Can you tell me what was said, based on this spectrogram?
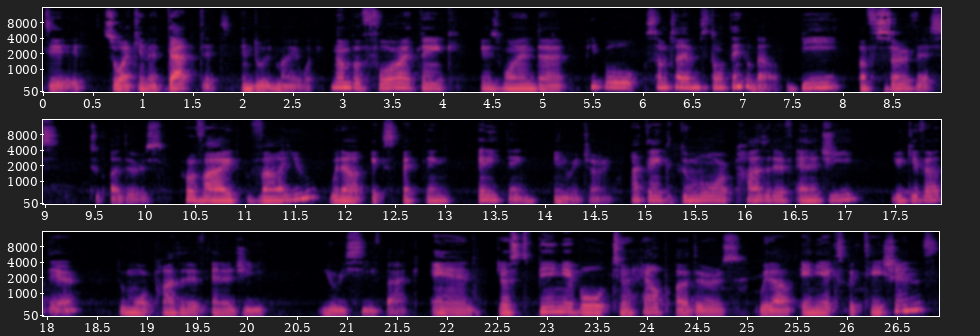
did so I can adapt it and do it my way. Number four, I think, is one that people sometimes don't think about. Be of service to others. Provide value without expecting anything in return. I think the more positive energy you give out there, the more positive energy you receive back. And just being able to help others without any expectations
